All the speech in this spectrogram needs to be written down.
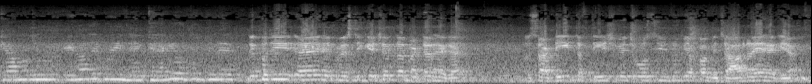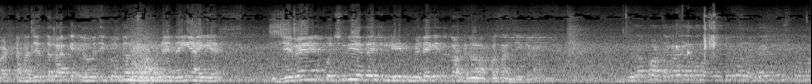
ਕਿਆ ਮਤਲਬ ਇਹਨਾਂ ਦੇ ਕੋਈ ਲਿੰਕ ਹੈਗੇ ਉਧਰ ਜਿਹੜੇ ਦੇਖੋ ਜੀ ਇਹ ਇਨਵੈਸਟੀਗੇਸ਼ਨ ਦਾ ਮੈਟਰ ਹੈਗਾ। ਸਾਡੀ ਤਫਤੀਸ਼ ਵਿੱਚ ਉਸ ਚੀਜ਼ ਨੂੰ ਵੀ ਆਪਾਂ ਵਿਚਾਰ ਰਹੇ ਹੈਗੇ ਆ ਬਟ ਹਜੇ ਤੱਕ ਇਹੋ ਜੀ ਕੋਈ ਗੱਲ ਸਾਹਮਣੇ ਨਹੀਂ ਆਈ ਹੈ। ਜਿਵੇਂ ਕੁਝ ਵੀ ਇਹਦੇ ਵਿੱਚ ਲੀਡ ਮਿਲੇਗੀ ਤਾਂ ਤੁਹਾਡੇ ਨਾਲ ਆਪਾਂ ਸਾਂਝੀ ਕਰਾਂਗੇ। ਜਿਹੜਾ ਭੱਟ ਕਰਿਆ ਤਾਂ ਮੈਨੂੰ ਕੋਈ ਲੱਗਿਆ ਕੁਝ ਪਤਾ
